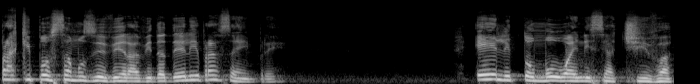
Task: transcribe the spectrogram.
para que possamos viver a vida dele para sempre. Ele tomou a iniciativa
